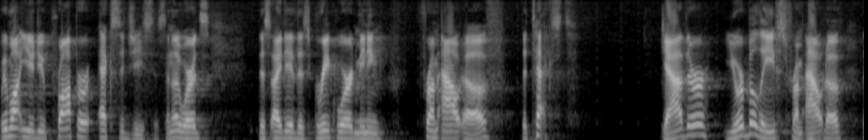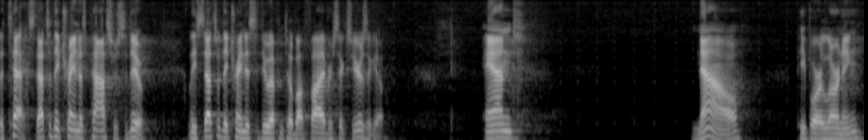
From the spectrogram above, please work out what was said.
we want you to do proper exegesis. In other words, this idea of this Greek word meaning from out of the text. Gather your beliefs from out of the text. That's what they trained us pastors to do. At least that's what they trained us to do up until about five or six years ago. And now, people are learning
